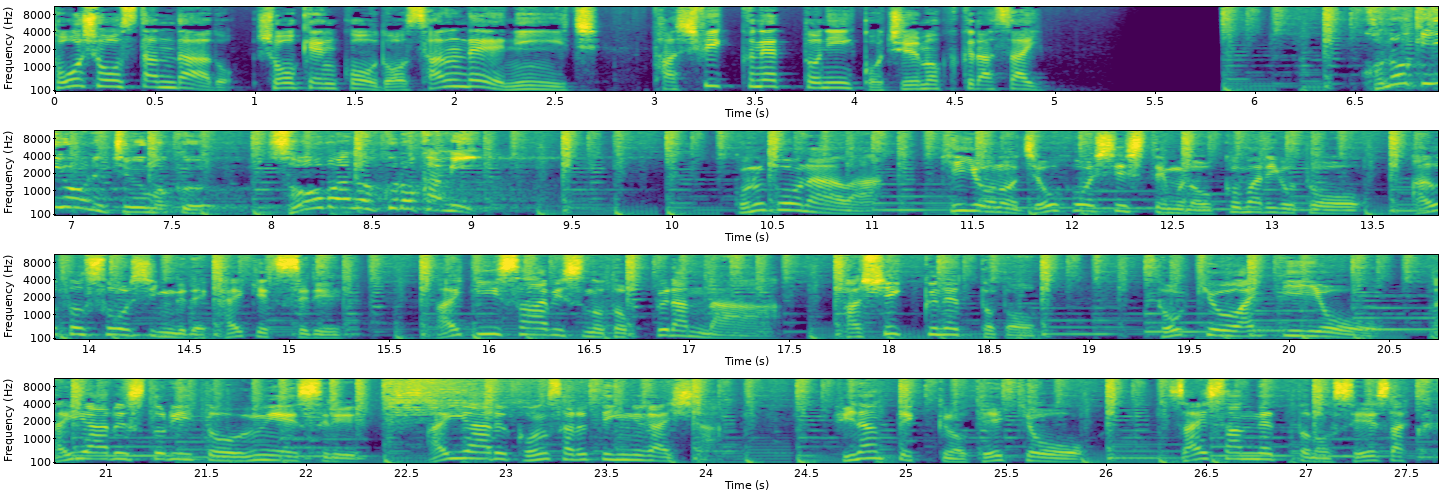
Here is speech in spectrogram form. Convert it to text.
東証スタンダード証券コード3021パシフィックネットにご注目ください。この企業に注目、相場の袋紙。このコーナーは企業の情報システムのお困りごとをアウトソーシングで解決する IT サービスのトップランナーパシックネットと東京 IPO IR ストリートを運営する IR コンサルティング会社フィナンテックの提供を財産ネットの制作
